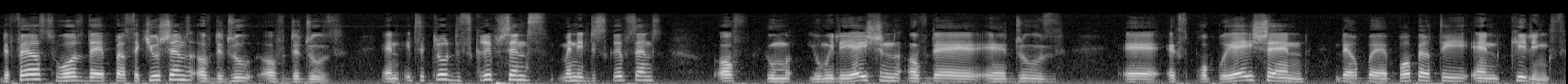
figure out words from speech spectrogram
The first was the persecutions of the, Jew, of the Jews, and it includes descriptions, many descriptions of hum humiliation of the uh, Jews, uh, expropriation, their uh, property, and killings,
